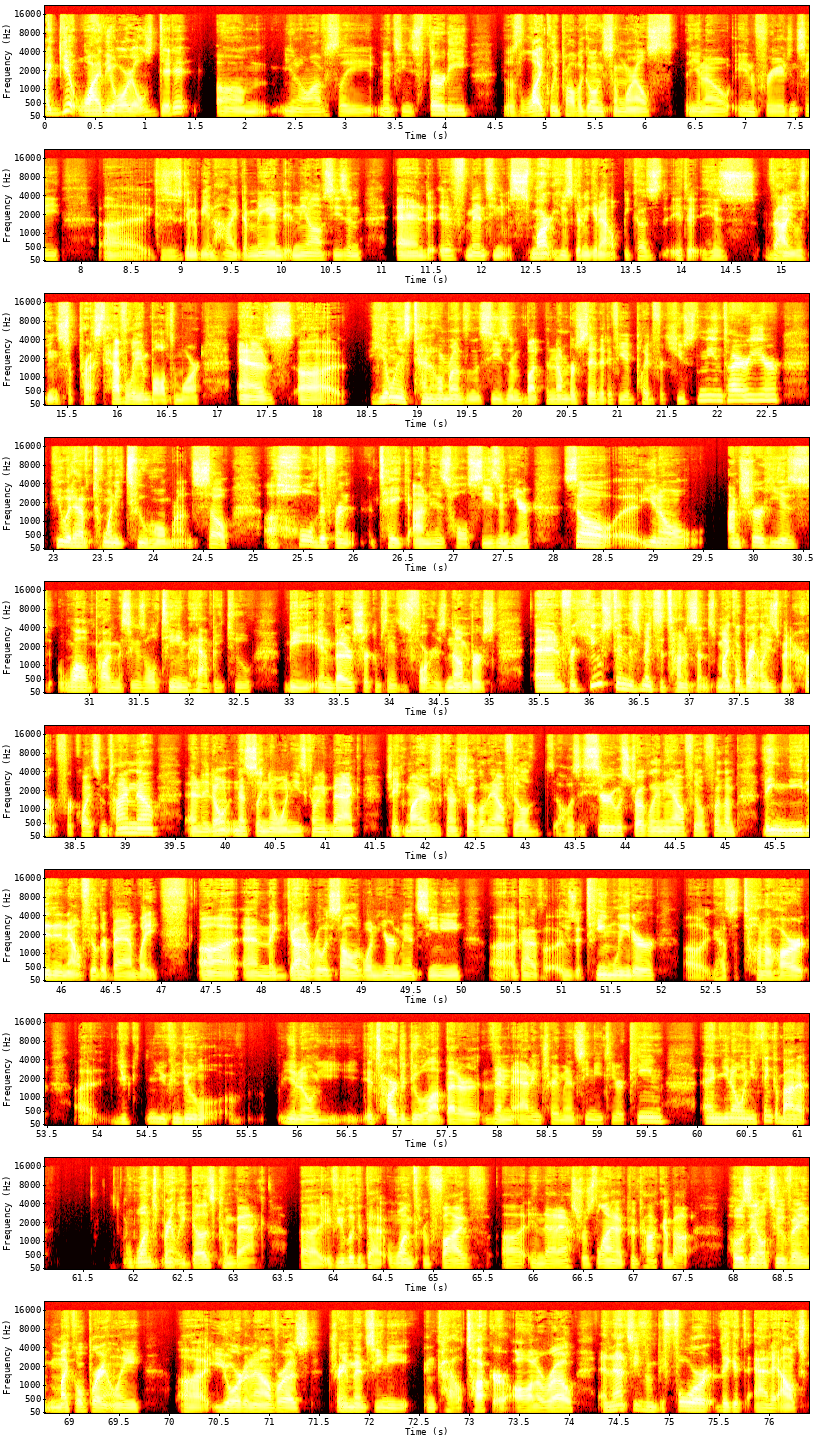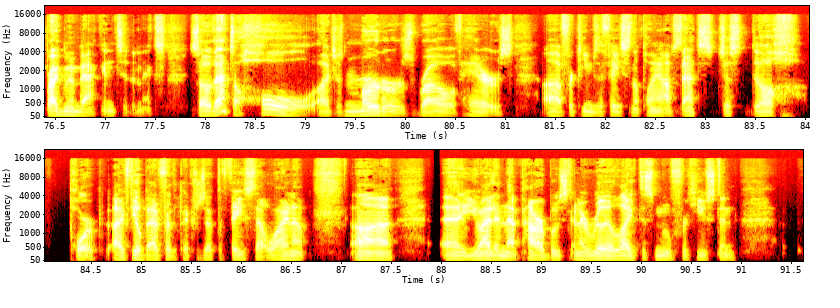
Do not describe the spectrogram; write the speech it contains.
I get why the Orioles did it. Um, you know, obviously Mancini's 30. He was likely probably going somewhere else, you know, in free agency because uh, he was going to be in high demand in the offseason. And if Mancini was smart, he was going to get out because it, his value was being suppressed heavily in Baltimore as uh, he only has 10 home runs in the season, but the numbers say that if he had played for Houston the entire year, he would have 22 home runs. So a whole different take on his whole season here. So, uh, you know, I'm sure he is, while probably missing his old team, happy to be in better circumstances for his numbers. And for Houston, this makes a ton of sense. Michael Brantley's been hurt for quite some time now, and they don't necessarily know when he's coming back. Jake Meyers is kind of struggling in the outfield. Jose Siri was struggling in the outfield for them. They needed an outfielder badly, uh, and they got a really solid one here in Mancini, uh, a guy who's a team leader, uh, has a ton of heart. Uh, you you can do you know, it's hard to do a lot better than adding Trey Mancini to your team. And, you know, when you think about it, once Brantley does come back, uh, if you look at that one through five uh, in that Astros lineup, you're talking about Jose Altuve, Michael Brantley, uh, Yordan Alvarez, Trey Mancini, and Kyle Tucker all in a row. And that's even before they get to add Alex Bregman back into the mix. So that's a whole uh, just murderers row of hitters uh, for teams to face in the playoffs. That's just, ugh, poor. I feel bad for the pitchers that have to face that lineup. Uh, uh, you add in that power boost, and I really like this move for Houston.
